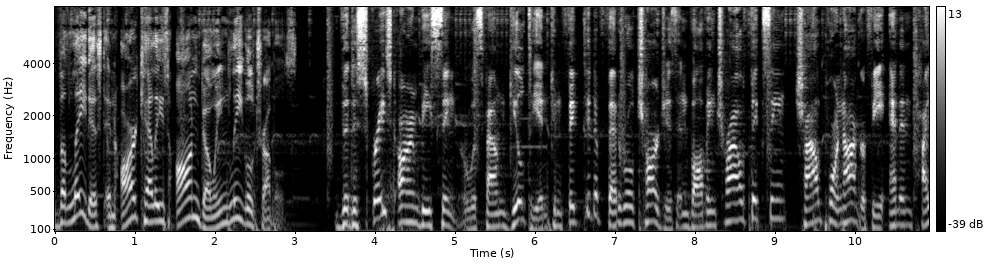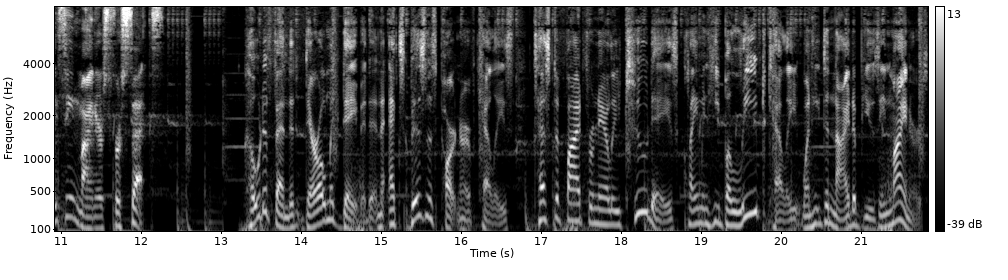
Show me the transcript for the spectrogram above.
the latest in R. Kelly's ongoing legal troubles. The disgraced R&B singer was found guilty and convicted of federal charges involving child fixing, child pornography, and enticing minors for sex. Co-defendant Derrel McDavid, an ex-business partner of Kelly's, testified for nearly two days claiming he believed Kelly when he denied abusing minors,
